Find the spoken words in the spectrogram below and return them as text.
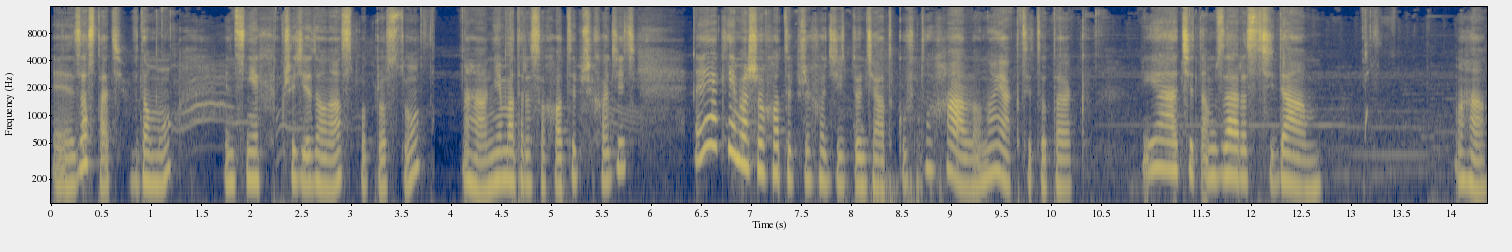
e, zastać w domu. Więc niech przyjdzie do nas po prostu. Aha, nie ma teraz ochoty przychodzić. A jak nie masz ochoty przychodzić do dziadków, to halo, no jak ty to tak? Ja cię tam zaraz ci dam. Aha.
